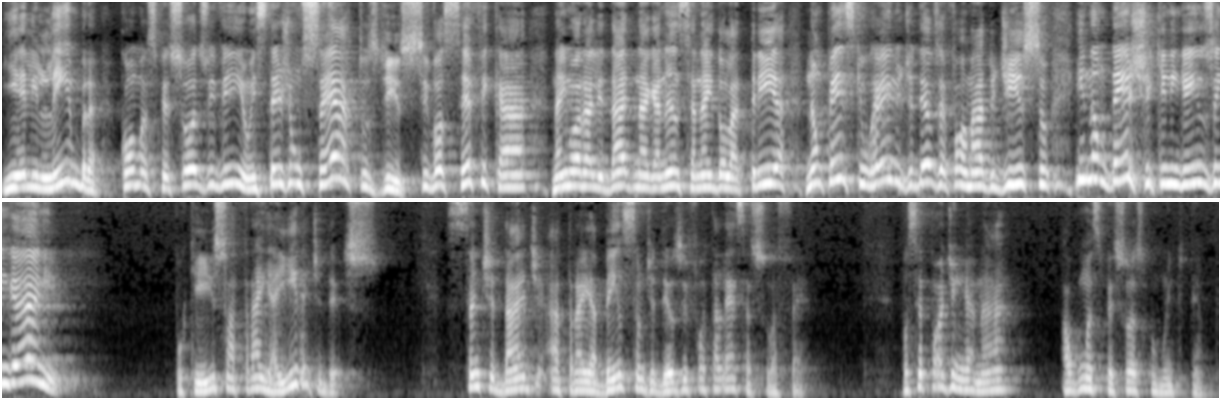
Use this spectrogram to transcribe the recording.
e ele lembra como as pessoas viviam. Estejam certos disso. Se você ficar na imoralidade, na ganância, na idolatria, não pense que o reino de Deus é formado disso e não deixe que ninguém os engane, porque isso atrai a ira de Deus. Santidade atrai a bênção de Deus e fortalece a sua fé. Você pode enganar algumas pessoas por muito tempo.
